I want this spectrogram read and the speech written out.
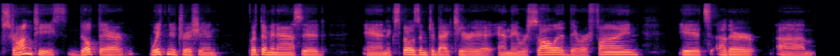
strong teeth, built there with nutrition, put them in acid, and exposed them to bacteria, and they were solid. They were fine. It's other um,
